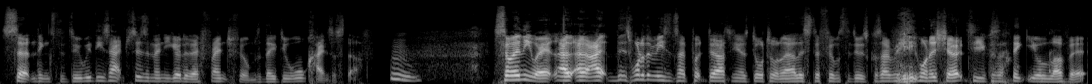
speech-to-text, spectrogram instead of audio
certain things to do with these actresses, and then you go to their French films and they do all kinds of stuff. Hmm. So anyway, I, I, it's one of the reasons I put D'Artagnan's Daughter on our list of films to do is because I really want to show it to you because I think you'll love it.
